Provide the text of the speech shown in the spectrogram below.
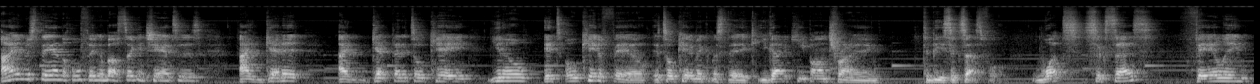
I understand the whole thing about second chances. I get it. I get that it's okay. You know, it's okay to fail. It's okay to make a mistake. You got to keep on trying to be successful. What's success? Failing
